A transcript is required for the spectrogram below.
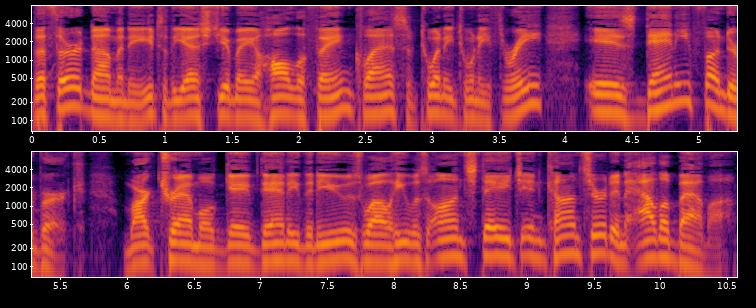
The third nominee to the SGMA Hall of Fame class of 2023 is Danny Funderburk. Mark Trammell gave Danny the news while he was on stage in concert in Alabama.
